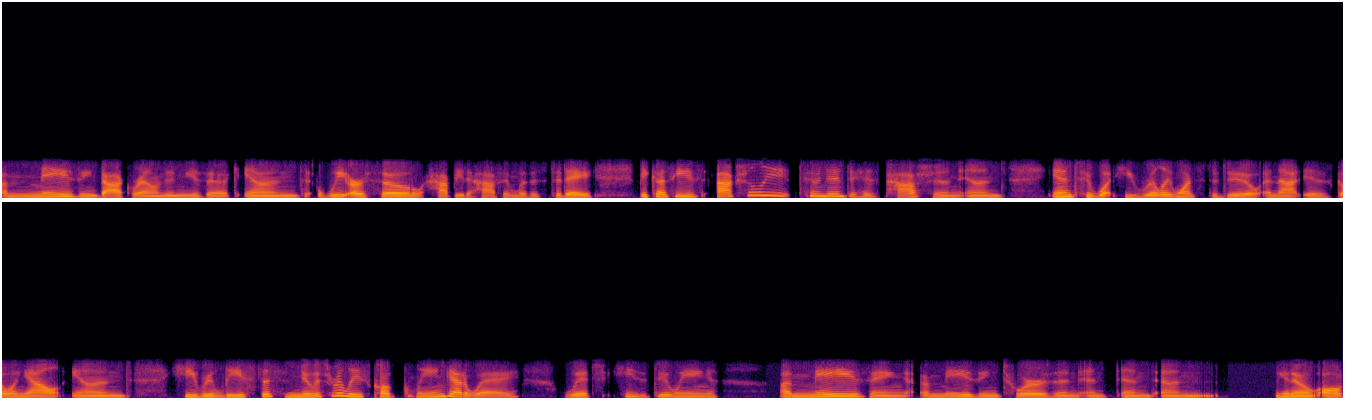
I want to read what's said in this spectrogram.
amazing background in music and we are so happy to have him with us today because he's actually tuned into his passion and into what he really wants to do and that is going out and he released this newest release called Clean Getaway which he's doing amazing amazing tours and and and and you know all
